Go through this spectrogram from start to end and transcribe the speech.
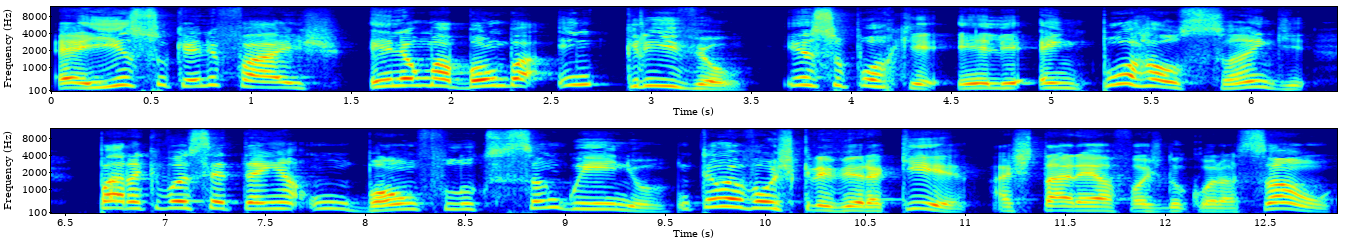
É isso que ele faz. Ele é uma bomba incrível. Isso porque ele empurra o sangue para que você tenha um bom fluxo sanguíneo. Então, eu vou escrever aqui as tarefas do coração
